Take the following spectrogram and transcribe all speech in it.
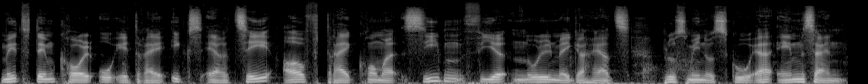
mit dem Call OE3XRC auf 3,740 MHz plus minus QRM sein.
